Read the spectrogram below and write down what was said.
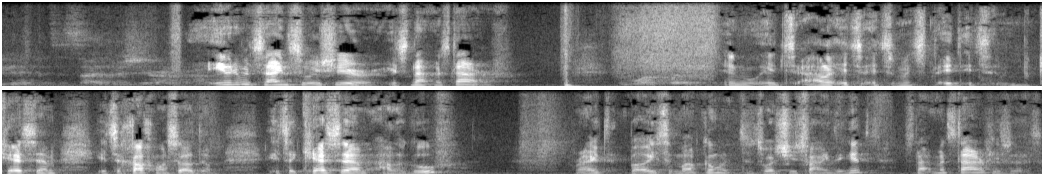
Even if it's the size of a shear? Even if it's signed to a shear, it's not mitzdarif. In one place? And it's it's it's it's it's kesem. It's a chachmas adam. It's a kesem alaguf, right? Ba'is makom. That's what she's finding it. It's not mitzdarif. He says.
